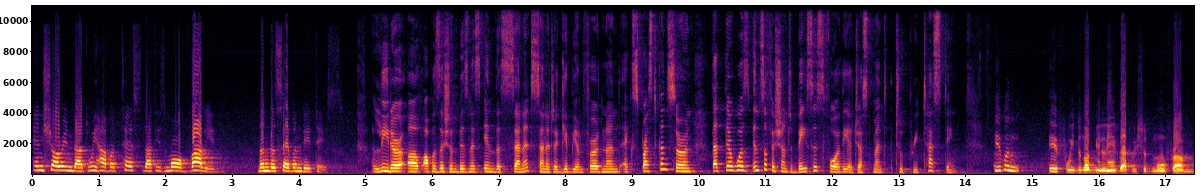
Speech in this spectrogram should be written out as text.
ensuring that we have a test that is more valid than the seven-day test. Leader of opposition business in the Senate, Senator Gideon Ferdinand, expressed concern that there was insufficient basis for the adjustment to pre-testing. Even if we do not believe that we should move from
